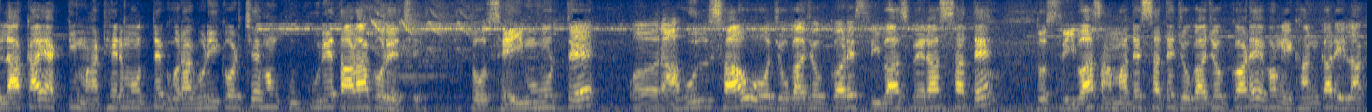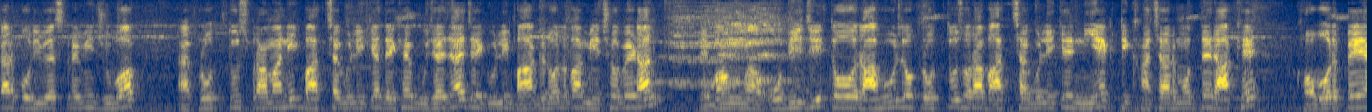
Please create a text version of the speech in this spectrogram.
এলাকায় একটি মাঠের মধ্যে ঘোরাঘুরি করছে এবং কুকুরে তাড়া করেছে। তো সেই মুহূর্তে রাহুল সাউ ও যোগাযোগ করে শ্রীবাস বেরার সাথে। তো শ্রীবাস আমাদের সাথে যোগাযোগ করে এবং এখানকার এলাকার পরিবেশপ্রেমী যুবক প্রত্যুষ প্রামাণিক বাচ্চাগুলিকে দেখে বুঝে যায় যে এগুলি বাগরোল বা মেছো বেড়াল এবং অভিজিৎ ও রাহুল ও প্রত্যুষ ওরা বাচ্চাগুলিকে নিয়ে একটি খাঁচার মধ্যে রাখে। খবর পেয়ে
